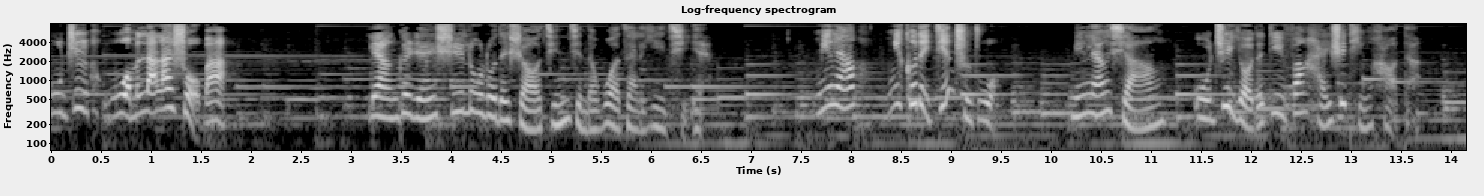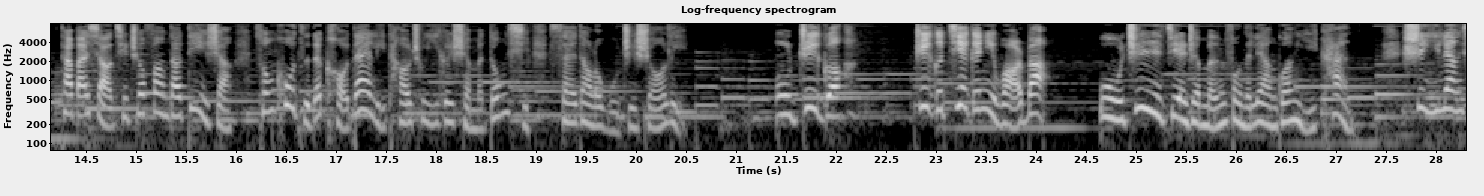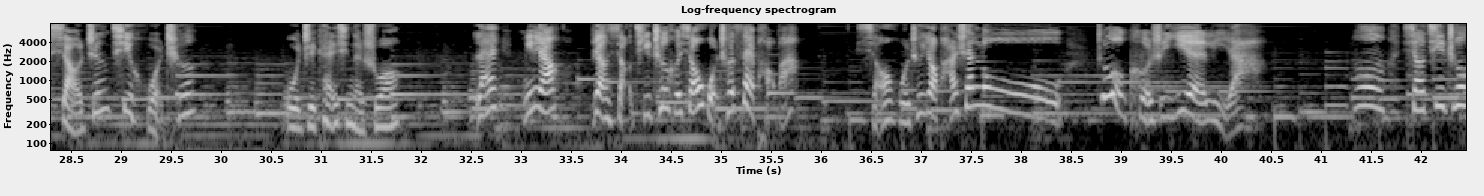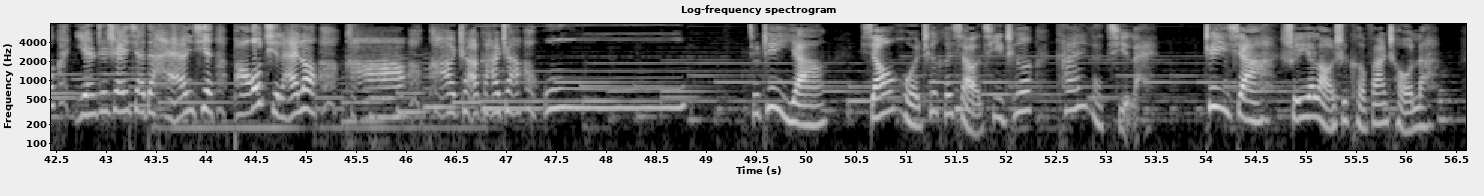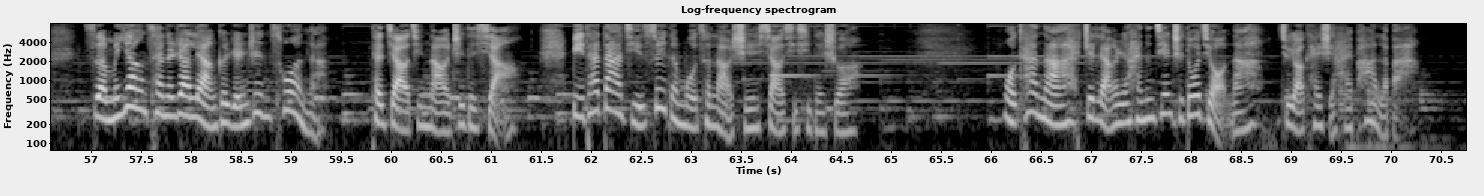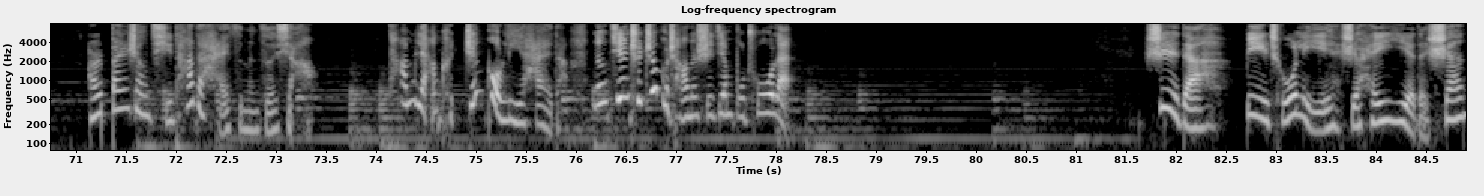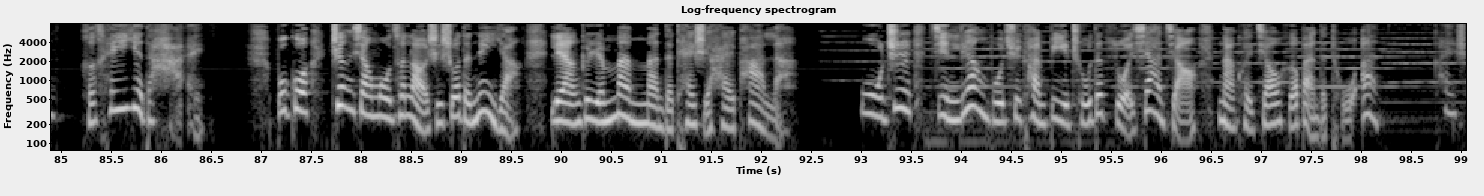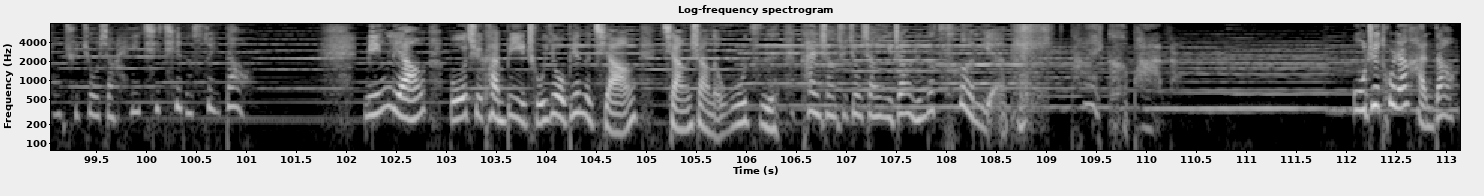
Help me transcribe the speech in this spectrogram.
武志，我们拉拉手吧。”两个人湿漉漉的手紧紧地握在了一起。明良，你可得坚持住。明良想，武志有的地方还是挺好的。他把小汽车放到地上，从裤子的口袋里掏出一个什么东西，塞到了武志手里。哦，这个，这个借给你玩吧。武志借着门缝的亮光一看，是一辆小蒸汽火车。武志开心地说：“来，明良，让小汽车和小火车赛跑吧。小火车要爬山喽，这可是夜里呀。”嗯，小汽车沿着山下的海岸线跑起来了，咔咔嚓咔嚓，呜！就这样，小火车和小汽车开了起来。这下水野老师可发愁了，怎么样才能让两个人认错呢？他绞尽脑汁地想。比他大几岁的木村老师笑嘻嘻地说：“我看呐，这两个人还能坚持多久呢？就要开始害怕了吧。”而班上其他的孩子们则想，他们俩可真够厉害的，能坚持这么长的时间不出来。是的，壁橱里是黑夜的山和黑夜的海。不过，正像木村老师说的那样，两个人慢慢的开始害怕了。武志尽量不去看壁橱的左下角那块胶合板的图案。看上去就像黑漆漆的隧道。明良不去看壁橱右边的墙，墙上的污渍看上去就像一张人的侧脸，太可怕了。武志突然喊道：“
